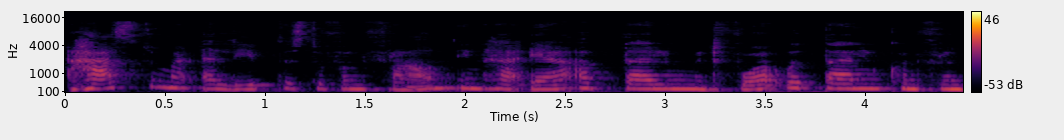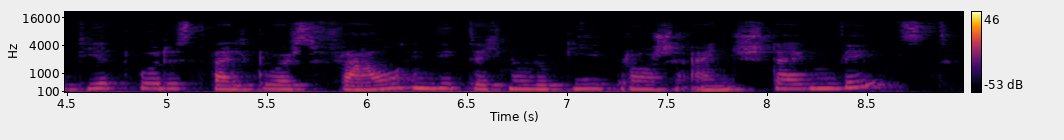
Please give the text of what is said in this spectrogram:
Hast du mal erlebt, dass du von Frauen in HR-Abteilungen mit Vorurteilen konfrontiert wurdest, weil du als Frau in die Technologiebranche einsteigen willst?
